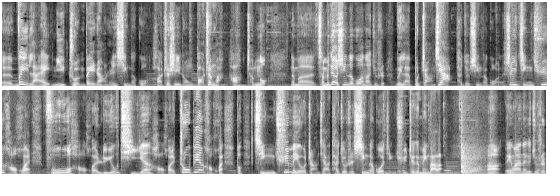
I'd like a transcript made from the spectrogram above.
呃，未来你准备让人信得过，好，这是一种保证嘛，好承诺。那么什么叫信得过呢？就是未来不涨价，他就信得过了。至于景区好坏、服务好坏、旅游体验好坏、周边好坏，不，景区没有涨价，它就是信得过景区，这个明白了啊。另外那个就是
